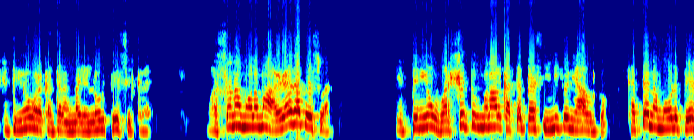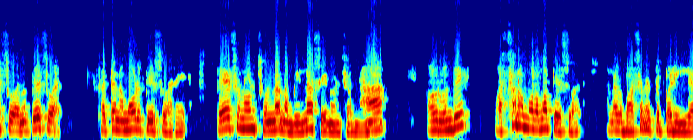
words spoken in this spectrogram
எத்தனையோ ஒரு கத்தர் அந்த மாதிரி என்னோட பேசியிருக்கிறார். வசனம் மூலமா அழகா பேசுவார். எத்தனையோ வருஷத்துக்கு முன்னால் கத்த பேச இன்னைக்கும் ஞாபகம் இருக்கும். கத்த நம்மோடு பேசுவார் பேசுவார். கத்த நம்மோடு பேசுவார். பேசணும்னு சொன்னால் நம்ம என்ன செய்யணும்னு சொன்னால் அவர் வந்து வசனம் மூலமாக பேசுவார். அதனால் வசனத்தை படிங்க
